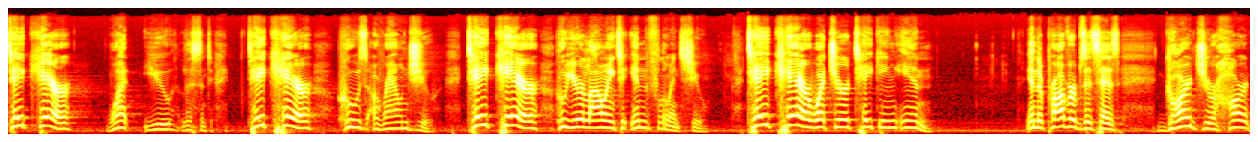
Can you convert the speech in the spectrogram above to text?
Take care what you listen to. Take care who's around you. Take care who you're allowing to influence you. Take care what you're taking in. In the Proverbs, it says, guard your heart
